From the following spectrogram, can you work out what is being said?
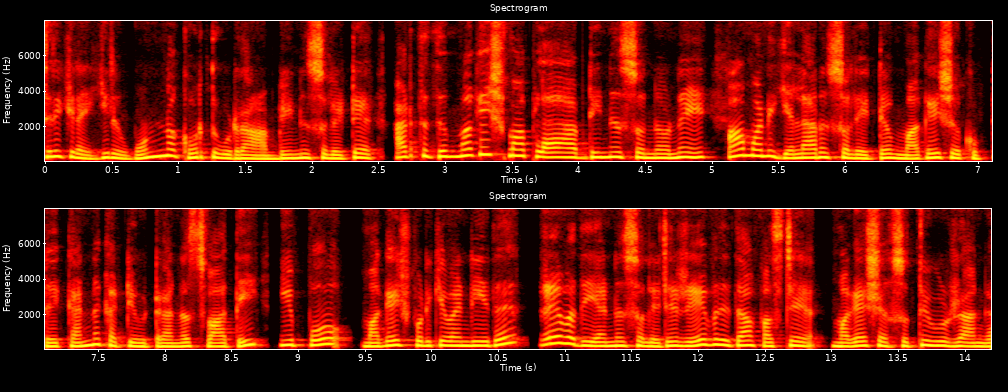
சிரிக்கிற இரு ஒன்ன கோர்த்து விடுறான் அப்படின்னு சொல்லிட்டு அடுத்தது மகேஷ் மாப்பிள அப்படின்னு சொன்னோன்னே ஆமான்னு எல்லாரும் சொல்லிட்டு மகேஷை கூப்பிட்டு கண்ணை கட்டி விட்டுறாங்க சுவாதி. இப்போ மகேஷ் பிடிக்க வேண்டியது ரேவதியான்னு சொல்லிட்டு ரேவதி தான் ஃபர்ஸ்ட் மகேஷை சுத்தி விடுறாங்க.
